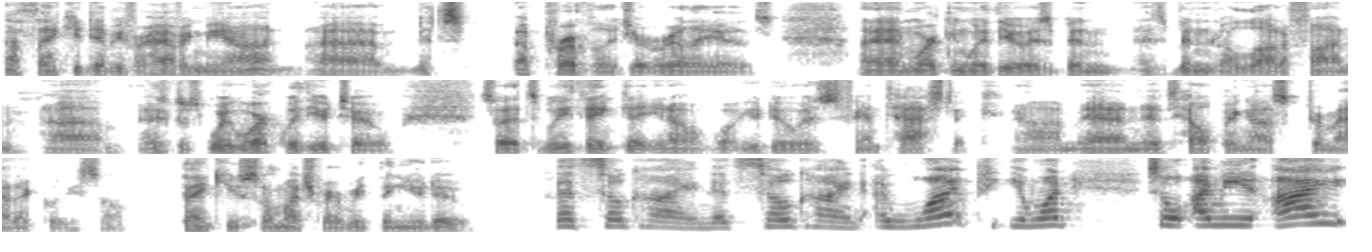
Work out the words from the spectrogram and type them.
Oh, thank you, Debbie, for having me on. Um, it's a privilege. It really is. And working with you has been has been a lot of fun um, because we work with you too. So it's we think that you know what you do is fantastic, um, and it's helping us dramatically. So thank you so much for everything you do. That's so kind. That's so kind. I want you want so I mean I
